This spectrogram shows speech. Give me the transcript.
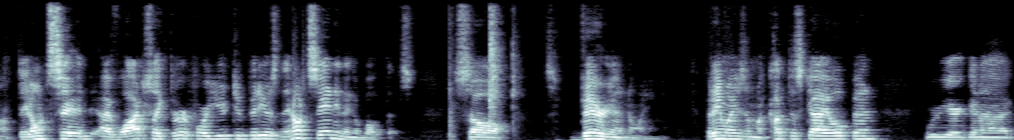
um, they don't say. And I've watched like three or four YouTube videos and they don't say anything about this. So it's very annoying. But anyways, I'm gonna cut this guy open. We are gonna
